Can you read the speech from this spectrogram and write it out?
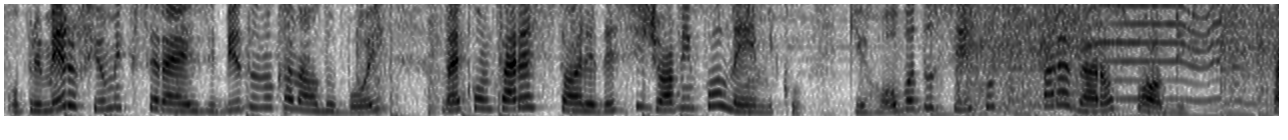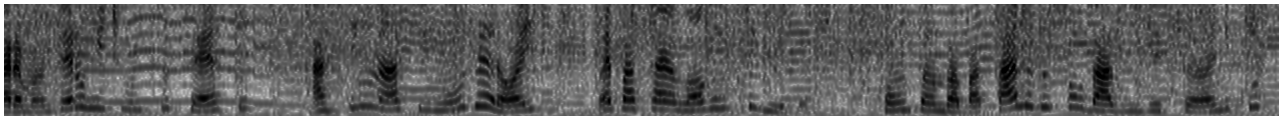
O primeiro filme que será exibido no canal do Boi vai contar a história desse jovem polêmico que rouba dos ricos para dar aos pobres. Para manter o ritmo de sucesso, Assim Nascem os Heróis vai passar logo em seguida, contando a batalha dos soldados britânicos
